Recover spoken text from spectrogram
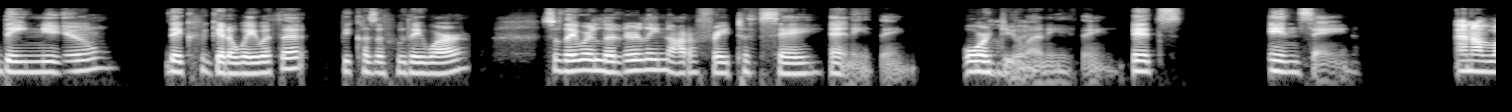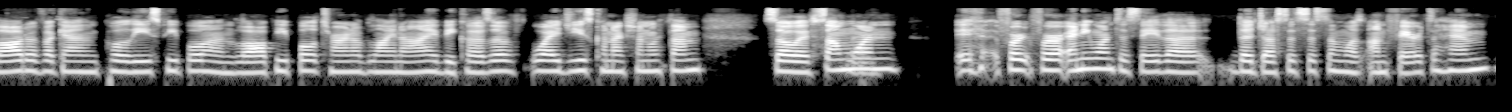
they knew they could get away with it because of who they were. So they were literally not afraid to say anything or do anything. It's insane. And a lot of, again, police people and law people turn a blind eye because of YG's connection with them. So if someone, for, for anyone to say that the justice system was unfair to him,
